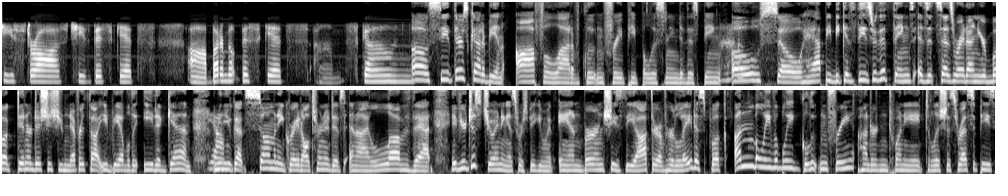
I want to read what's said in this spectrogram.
cheese straws, cheese biscuits, uh, buttermilk biscuits, um, scones. Oh, see, there's got to be an awful lot of gluten free people listening to this being oh so happy because these are the things, as it says right on your book, dinner dishes you never thought you'd be able to eat again. Yeah. I mean, you've got so many great alternatives, and I love that. If you're just joining us, we're speaking with Anne Byrn. She's the author of her latest book, Unbelievably Gluten Free 128 Delicious Recipes.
